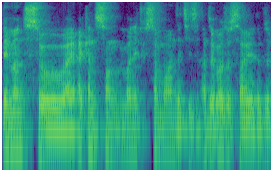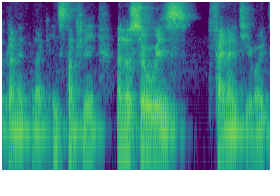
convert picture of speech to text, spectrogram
payment. So I, I, can send money to someone that is at the other side of the planet, like instantly, and also with finality, right?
